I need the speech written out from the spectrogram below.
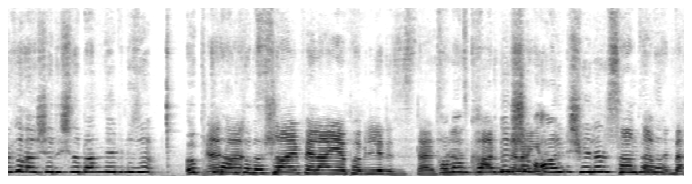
arkadaşlar işte ben de hepinize öptüm Yani arkadaşlar. Slime falan yapabiliriz isterseniz. Tamam kardeşim aynı şeyleri Tamam söyleme. tamam bye.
